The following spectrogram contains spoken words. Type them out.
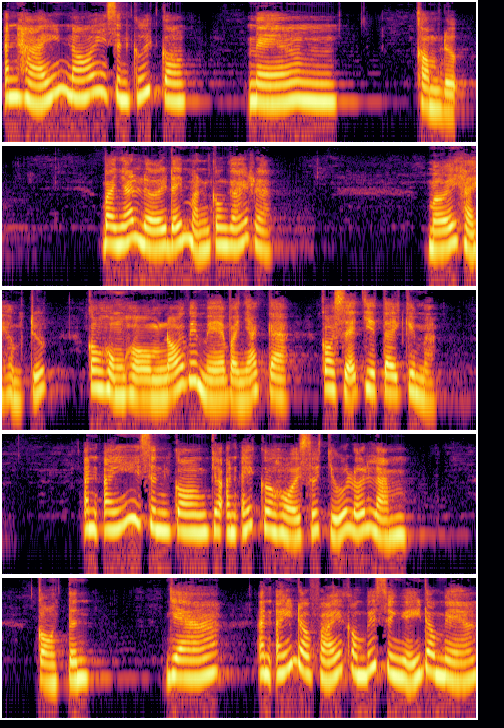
anh Hải nói xin cưới con. Mẹ... Không được. Bà Nhã Lợi đẩy mạnh con gái ra. Mới hai hôm trước, con hùng hồn nói với mẹ và Nhã Ca, con sẽ chia tay kia mà. Anh ấy xin con cho anh ấy cơ hội sửa chữa lỗi lầm. Con tin. Dạ, anh ấy đâu phải không biết suy nghĩ đâu mẹ.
